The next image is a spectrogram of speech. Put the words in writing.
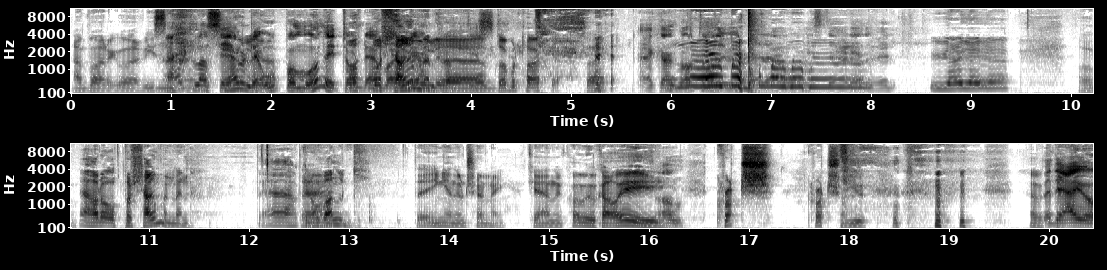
Jeg bare går og viser Jeg plasserte det oppå monitoren. Det er bare skjermen, helt Mulig praktisk. dobbelttaket. Så Jeg kan godt ta det ut ja, hvis det er det du vil. ja, ja, ja. Jeg har det oppå skjermen min. Jeg har ikke Det- noe valg. Det er ingen unnskyldning. Ok, nå kan jo hva Oi! Sånn. Crotch. Crotch view. Men det er jo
